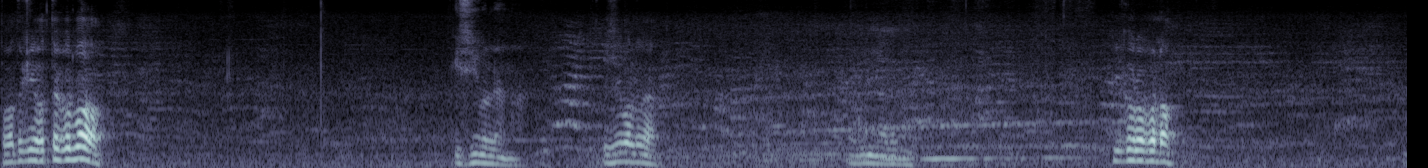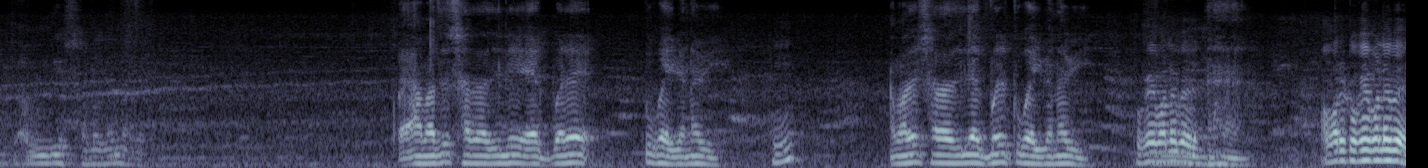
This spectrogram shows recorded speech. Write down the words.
তোমাদের কি হত্যা করব? কিছুই বলে না। কিছু বলে না? কি করব বলো? আমাদের সাদা দিলে একবারে টুকাইবে বানাবি। হুম? আমাদের সাদা দিলে একবারে টুকাই বানাবি। টোকাই বানাবে? হ্যাঁ। আমার টোকাই বানাবে?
